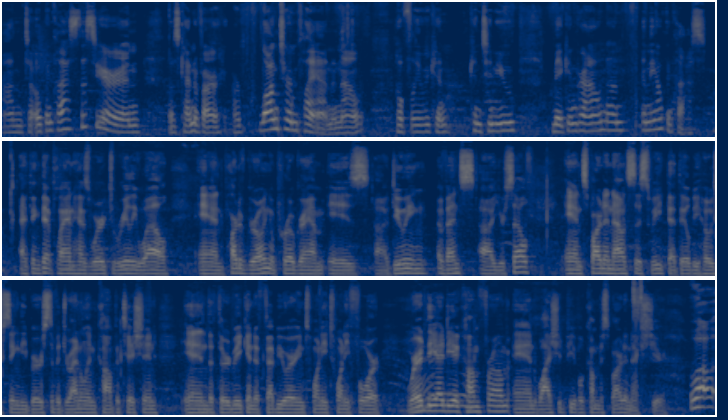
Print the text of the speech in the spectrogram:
on to open class this year. And that was kind of our, our long term plan. And now hopefully we can continue making ground on in the open class. I think that plan has worked really well. And part of growing a program is uh, doing events uh, yourself. And Sparta announced this week that they'll be hosting the Burst of Adrenaline competition in the third weekend of February in 2024. Where did the idea come from, and why should people come to Sparta next year? Well,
